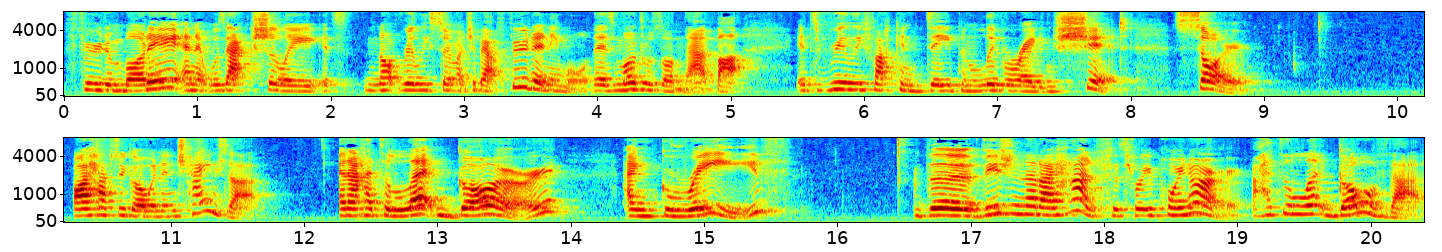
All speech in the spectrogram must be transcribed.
food and body and it was actually it's not really so much about food anymore. There's modules on that, but it's really fucking deep and liberating shit. So, I have to go in and change that. And I had to let go and grieve the vision that I had for 3.0. I had to let go of that,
